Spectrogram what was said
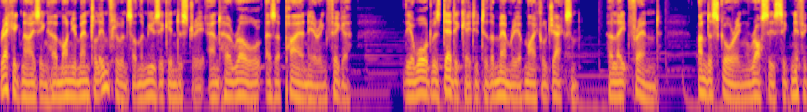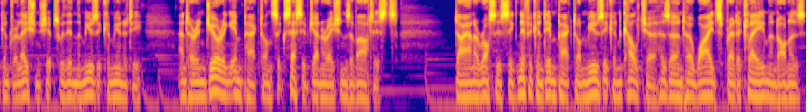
recognizing her monumental influence on the music industry and her role as a pioneering figure. The award was dedicated to the memory of Michael Jackson, her late friend, underscoring Ross's significant relationships within the music community and her enduring impact on successive generations of artists. Diana Ross's significant impact on music and culture has earned her widespread acclaim and honors.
